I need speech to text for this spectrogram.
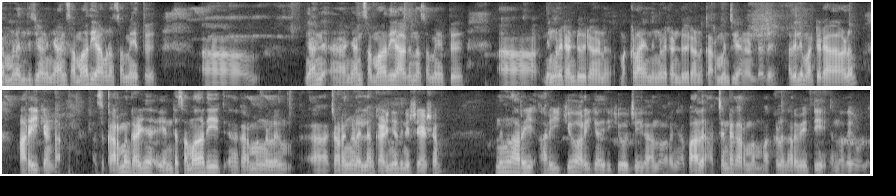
നമ്മൾ എന്ത് ചെയ്യണം? ഞാൻ സമാധി ആവണ സമയത്ത് ഞാൻ ഞാൻ സമാധി ആകുന്ന സമയത്ത് നിങ്ങൾ രണ്ടുപേരാണ് മക്കളായ നിങ്ങൾ രണ്ടുപേരാണ് കർമ്മം ചെയ്യാനുള്ളത് അതിൽ മറ്റൊരാളും അറിയിക്കേണ്ട. കർമ്മം കഴിഞ്ഞ എന്റെ സമാധി ആ, കർമ്മങ്ങളും ആ, ചടങ്ങുകളെല്ലാം കഴിഞ്ഞതിന് ശേഷം നിങ്ങൾ അറി അറിയിക്കുകയോ അറിയിക്കാതിരിക്കുകയോ ചെയ്യുക എന്ന് പറഞ്ഞു. അപ്പോൾ അത് അച്ഛന്റെ കർമ്മം മക്കൾ നിറവേറ്റി എന്നതേ ഉള്ളൂ.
